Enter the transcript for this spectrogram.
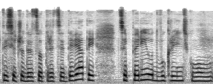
1939 це період в українському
